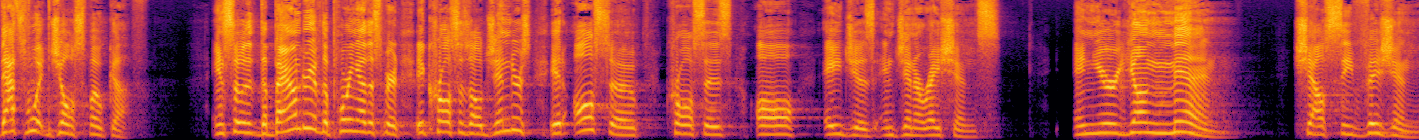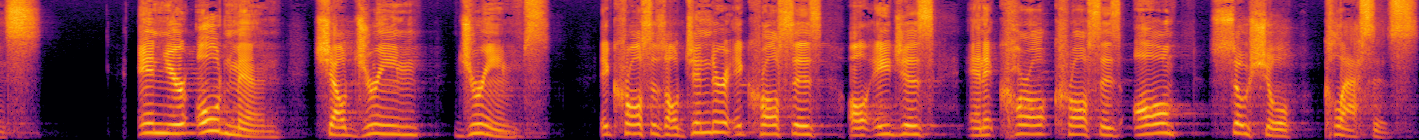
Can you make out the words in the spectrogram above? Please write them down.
That's what Joel spoke of. And so the boundary of the pouring out of the Spirit, it crosses all genders, it also crosses all ages and generations. And your young men shall see visions, and your old men shall dream dreams. It crosses all gender, it crosses all ages, and it crosses all social classes.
